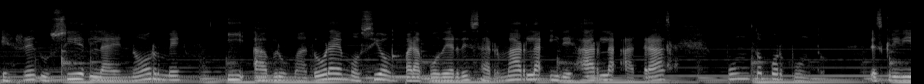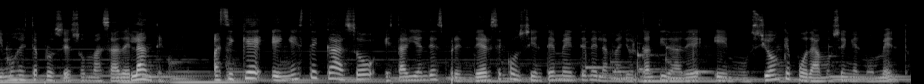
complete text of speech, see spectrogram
es reducir la enorme y abrumadora emoción para poder desarmarla y dejarla atrás punto por punto. Describimos este proceso más adelante. Así que en este caso está bien desprenderse conscientemente de la mayor cantidad de emoción que podamos en el momento.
